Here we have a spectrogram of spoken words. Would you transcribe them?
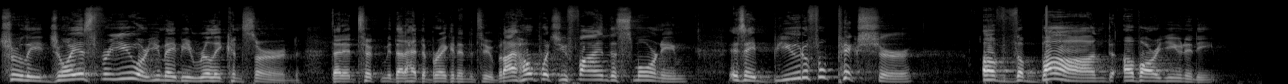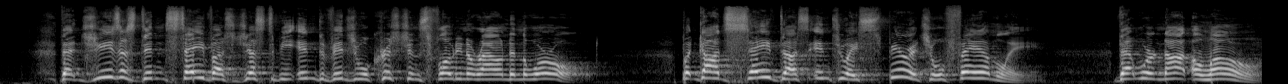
truly joyous for you, or you may be really concerned that it took me, that I had to break it into two. But I hope what you find this morning is a beautiful picture of the bond of our unity. That Jesus didn't save us just to be individual Christians floating around in the world. But God saved us into a spiritual family that we're not alone,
